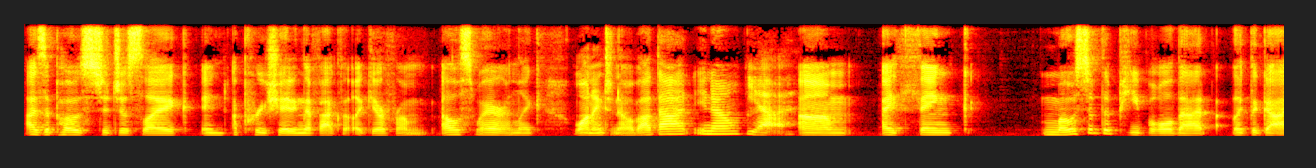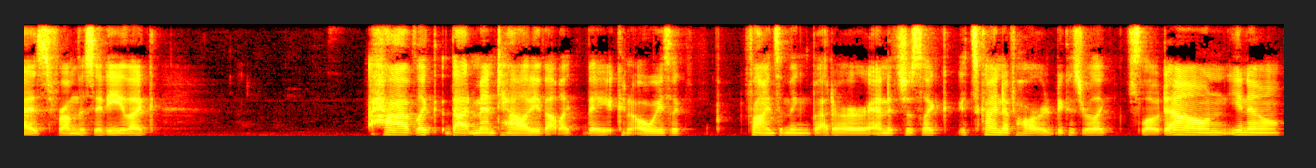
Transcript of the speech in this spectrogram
as opposed to just like in appreciating the fact that like you're from elsewhere and like wanting to know about that you know Yeah. um i think most of the people that like the guys from the city like have like that mentality that like they can always like find something better. And it's just like it's kind of hard because you're like slow down you know?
